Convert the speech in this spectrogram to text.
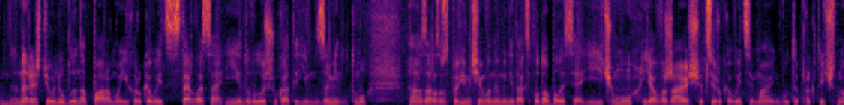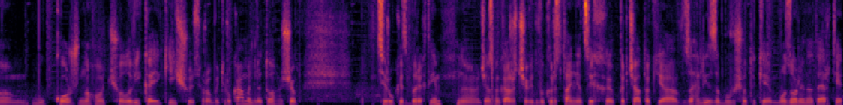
нарешті улюблена пара моїх рукавиць стерлася і довелось шукати їм заміну. Тому зараз розповім, чим вони мені так сподобалися, і чому я вважаю, що ці рукавиці мають бути практично у кожного чоловіка, який щось робить руками, для того, щоб ці руки зберегти. Е, Чесно кажучи, від використання цих перчаток я взагалі забув, що таке мозолі натерті.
